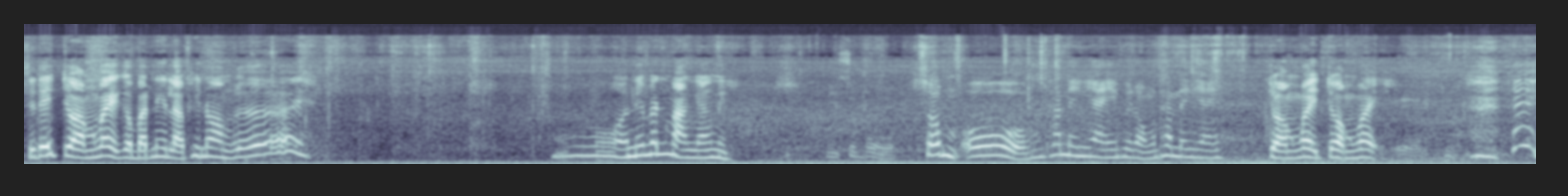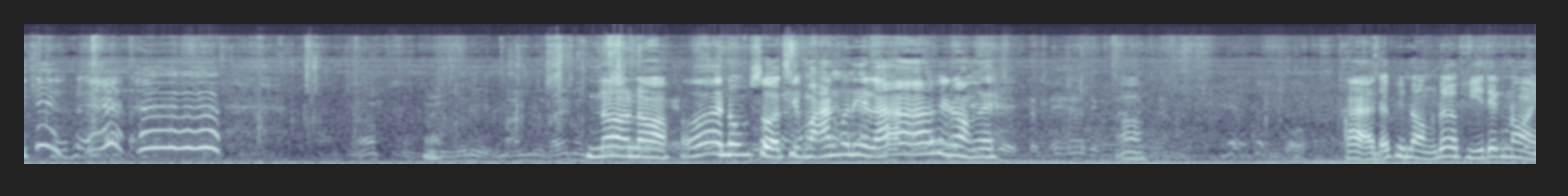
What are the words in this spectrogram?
สิได้จองไว้กับบัดนี้ล่ะพี่น้องเอ้ย โอ้อันนี้มันหมักหยังนี่มีสบู่ส้มโอมันท่านในใหญ่พี่น้องมันท่านในใหญ่จองไว้จองไว้มันนี่มันอยู่ได้นอเนอเอ้ยหนุ่มโสดสิหมานมานี่ล่ะพี่น้องเอ้ย อ๋อ ค่ะเด้อพี่น้องเด้อผีเด็กหน่อย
